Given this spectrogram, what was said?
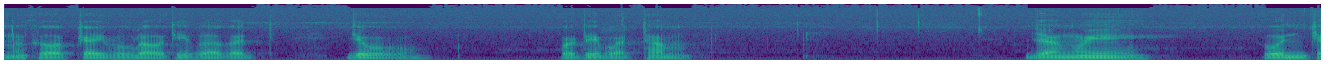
นันขอบใจพวกเราที่พากันอยู่ปฏิบัติธรรม ยังมีอุ่นใจ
